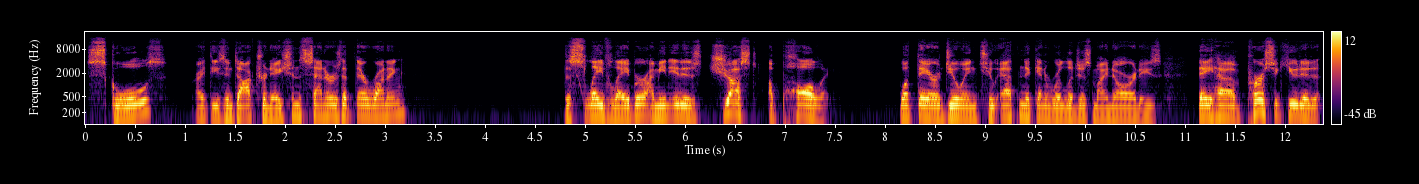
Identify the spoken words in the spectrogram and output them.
schools, right? These indoctrination centers that they're running, the slave labor. I mean, it is just appalling what they are doing to ethnic and religious minorities. They have persecuted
